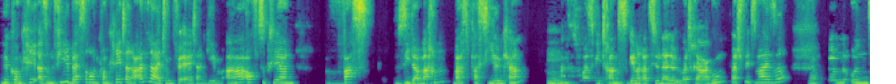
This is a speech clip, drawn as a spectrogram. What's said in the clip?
eine konkret, also eine viel bessere und konkretere Anleitung für Eltern geben. A, aufzuklären, was sie da machen, was passieren kann. Mhm. Also sowas wie transgenerationelle Übertragung beispielsweise. Ja. Ähm, und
